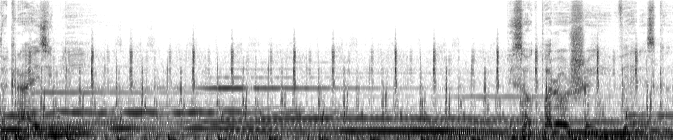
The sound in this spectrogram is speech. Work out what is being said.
до края земли. Поросший вереском.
